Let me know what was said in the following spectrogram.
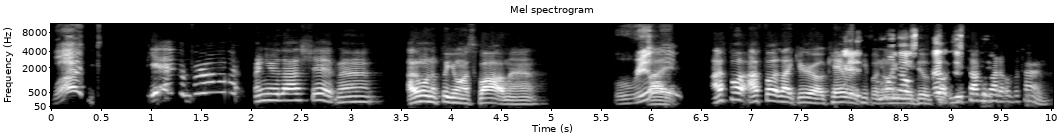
What? Yeah, bro. On your last shit, man. I don't want to put you on spot, man. Really? Like, I thought I thought like you're okay Hey, with people knowing you do. You talk about it all the time.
